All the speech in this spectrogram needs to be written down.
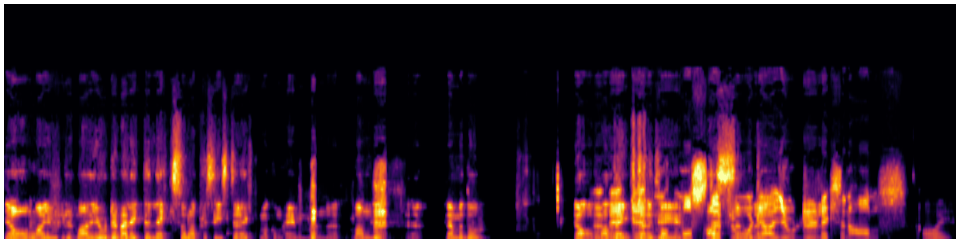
Ja, man gjorde, man gjorde väl lite läxorna precis direkt när man kom hem. Men man, eh, nej, men då, ja, man längtade Jag må- till måste passen. fråga, gjorde du läxorna alls? Oj.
